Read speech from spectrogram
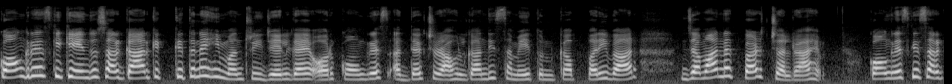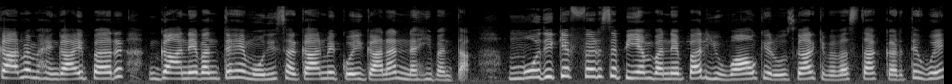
कांग्रेस की केंद्र सरकार के कितने ही मंत्री जेल गए और कांग्रेस अध्यक्ष राहुल गांधी समेत उनका परिवार जमानत पर चल रहा है। कांग्रेस की सरकार में महँगाई पर गाने बनते हैं, मोदी सरकार में कोई गाना नहीं बनता। मोदी के फिर से पीएम बनने पर युवाओं के रोज़गार की व्यवस्था करते हुए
